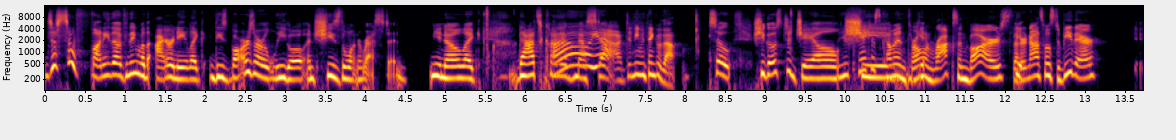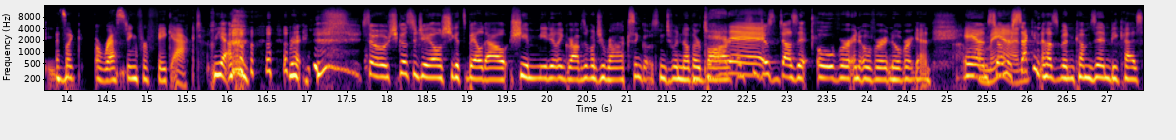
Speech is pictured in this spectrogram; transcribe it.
just so funny though. If you think about the irony, like these bars are illegal, and she's the one arrested. You know, like that's kind of oh, messed yeah. up. Didn't even think of that. So she goes to jail. You she can't just come in throwing get- rocks and bars that Yeah. are not supposed to be there. It's like arresting for fake act. Yeah. right. So she goes to jail. She gets bailed out. She immediately grabs a bunch of rocks and goes into another bar. And she just does it over and over and over again. and so her second husband comes in because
